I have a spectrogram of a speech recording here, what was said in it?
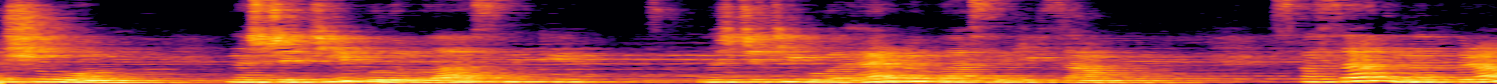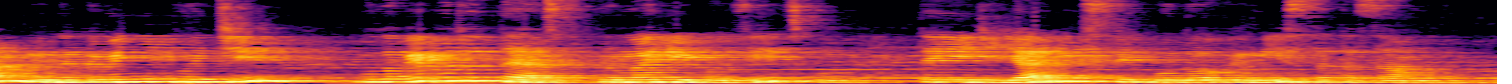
у шоломі. На щиті були власники, на щиті були герби власників замку. З фасаду над брамою на кам'яній плиті було вибито текст про Марію Водзінську та її діяльність відбудови міста та замку.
